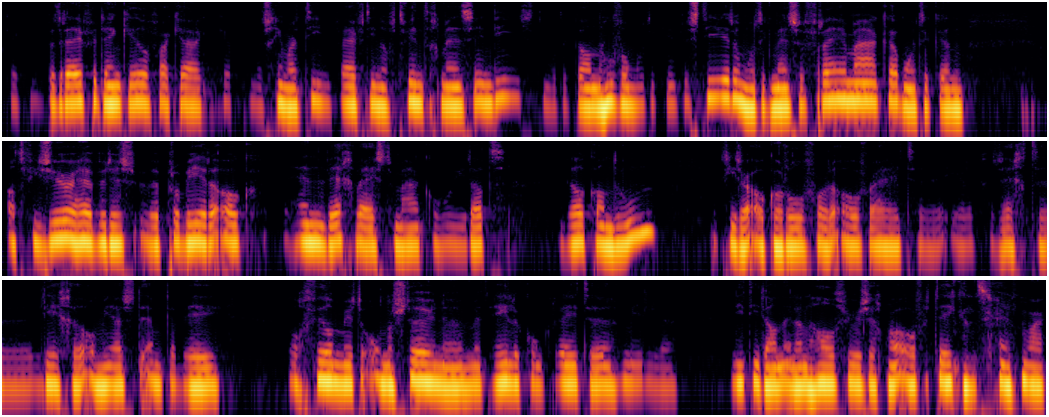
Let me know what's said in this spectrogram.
Kijk, bedrijven denken heel vaak, ja, ik heb misschien maar 10, 15 of 20 mensen in dienst. Moet ik dan, hoeveel moet ik investeren? Moet ik mensen vrijmaken? Moet ik een adviseur hebben? Dus we proberen ook hen wegwijs te maken hoe je dat wel kan doen. Ik zie daar ook een rol voor de overheid, eh, eerlijk gezegd, eh, liggen om juist het MKB nog veel meer te ondersteunen met hele concrete middelen. Niet die dan in een half uur zeg maar overtekend zijn, maar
